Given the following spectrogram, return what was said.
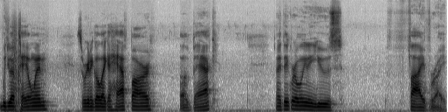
we do have tailwind, so we're going to go like a half bar of back. And I think we're only going to use five right.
